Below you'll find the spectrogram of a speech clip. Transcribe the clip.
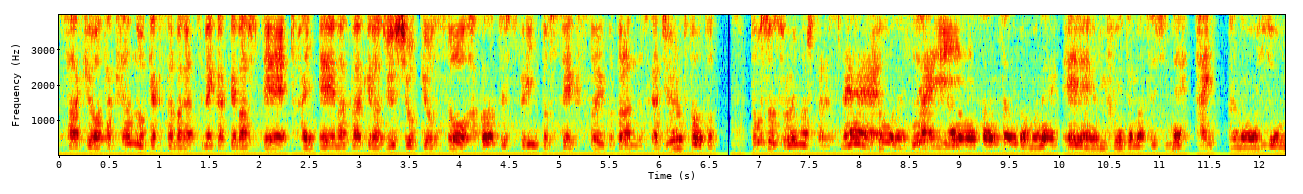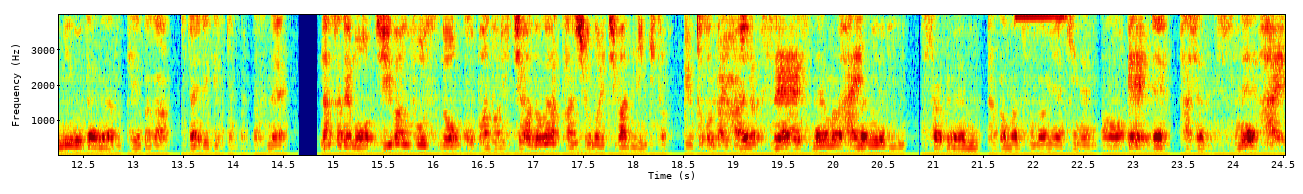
さあ今日はたくさんのお客様が詰めかけまして、はい。えー、幕開けの重賞競走函館スプリントステークスということなんですが16頭と頭数揃いましたですね。そうですね、はい、あの3歳馬もね去年より増えてますしね、はい、あの非常に見応えのある競馬が期待できる中でも G1 フォースのコパド・リチャードが単勝の一番人気ということになりましたですね。はい、そうですね。まあ、はい、何より昨年高松宮記念の、ええ、覇者ですしね。はい。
